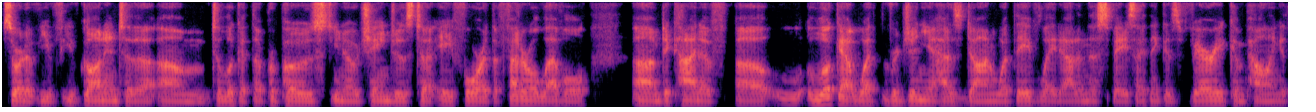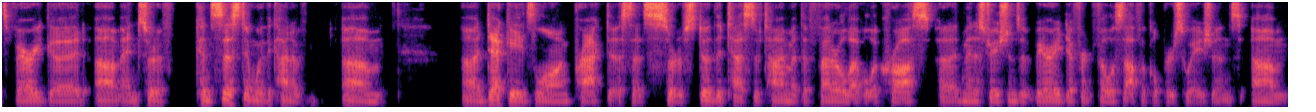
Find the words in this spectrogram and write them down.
sort of you've you've gone into the um, to look at the proposed you know changes to A4 at the federal level um, to kind of uh, look at what Virginia has done, what they've laid out in this space, I think is very compelling. It's very good um, and sort of consistent with the kind of um, uh, decades long practice that's sort of stood the test of time at the federal level across uh, administrations of very different philosophical persuasions. Um,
